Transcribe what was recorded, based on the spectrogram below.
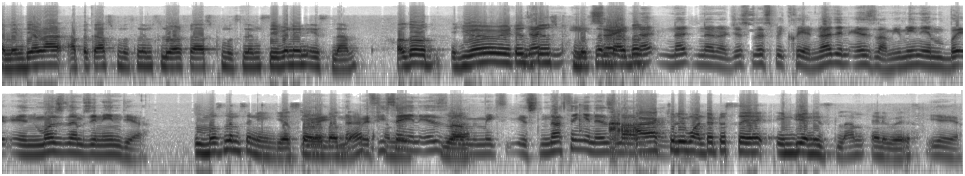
I mean, there are upper caste Muslims, lower caste Muslims, even in Islam. Although here it is not, just Muslim sorry, Not, not, no, no. Just let's be clear. Not in Islam. You mean in in Muslims in India? Muslims in India. Sorry right. about no, that. If you I say mean, in Islam, yeah. it makes it's nothing in Islam. I, I, actually wanted to say Indian Islam, anyways. Yeah, yeah.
